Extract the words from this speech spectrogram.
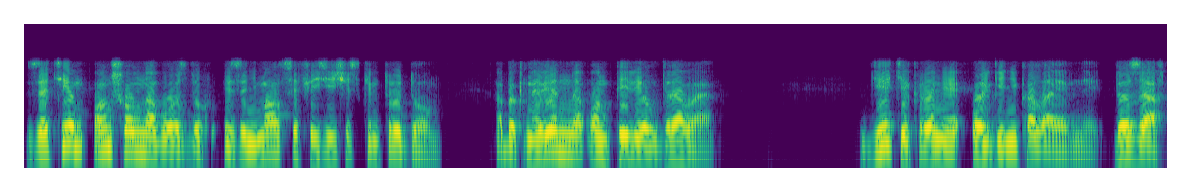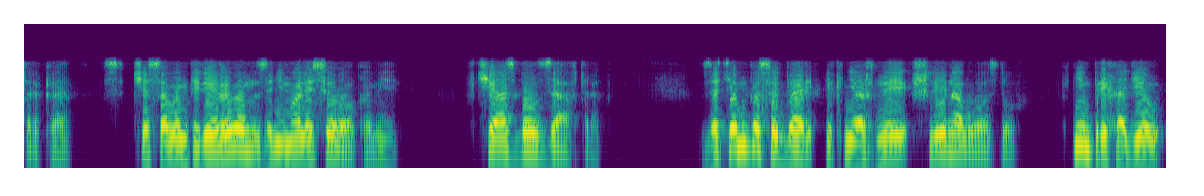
Затем он шел на воздух и занимался физическим трудом. Обыкновенно он пилил дрова. Дети, кроме Ольги Николаевны, до завтрака с часовым перерывом занимались уроками. В час был завтрак. Затем государь и княжны шли на воздух. К ним приходил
